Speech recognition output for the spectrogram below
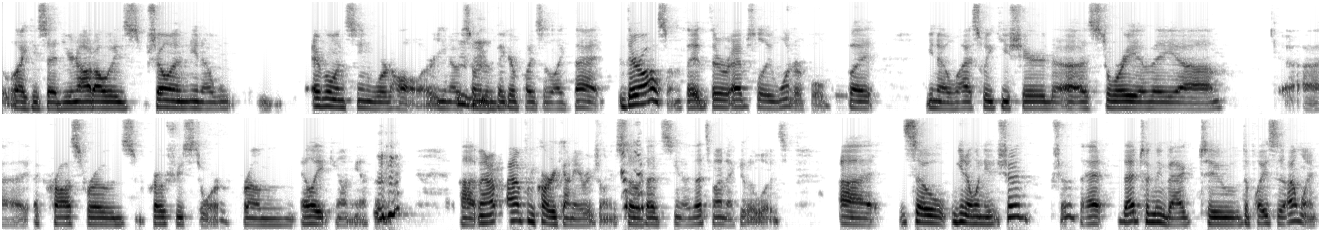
like you said you're not always showing you know everyone's seen Ward Hall or you know mm-hmm. some of the mm-hmm. bigger places like that. They're awesome. They, they're absolutely wonderful, but you know, last week you shared a story of a uh, a crossroads grocery store from Elliott County, I think. Mm-hmm. Uh, and I'm from Carter County originally, so that's you know that's my neck of the woods. Uh, so you know when you showed showed that, that took me back to the places I went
